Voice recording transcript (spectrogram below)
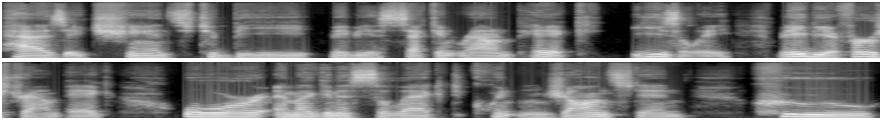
has a chance to be maybe a second round pick easily, maybe a first round pick? Or am I going to select Quentin Johnston, who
